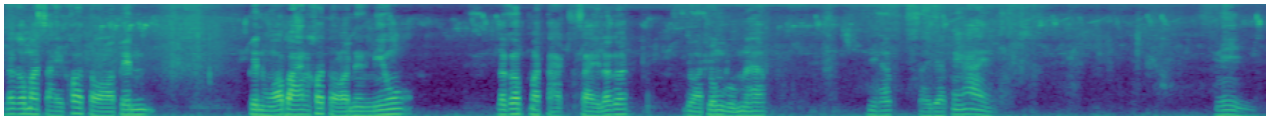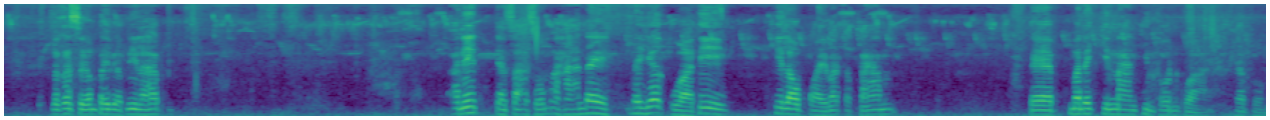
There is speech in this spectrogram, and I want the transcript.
แล้วก็มาใส่ข้อต่อเป็น เป็นหัวบานข้อต่อหนึ่งนิ้ว แล้วก็มาตักใส่แล้วก็หยอดลงหลุมนะครับ นี่ครับใส่แบบง่ายๆนี่ แล้วก็เสริมไปแบบนี้แหละครับ อันนี้จะสะสมอาหารได้ได้เยอะกว่าที่ที่เราปล่อยมากับน้ำแต่มันได้กินนานกินทนกว่าครับผม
